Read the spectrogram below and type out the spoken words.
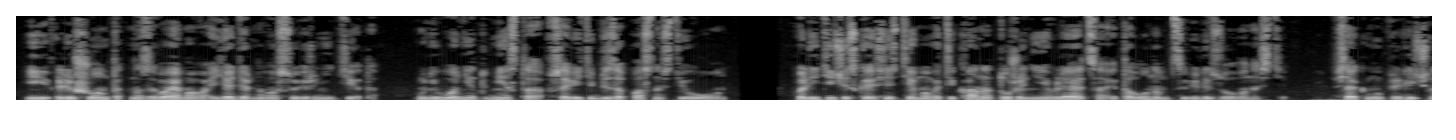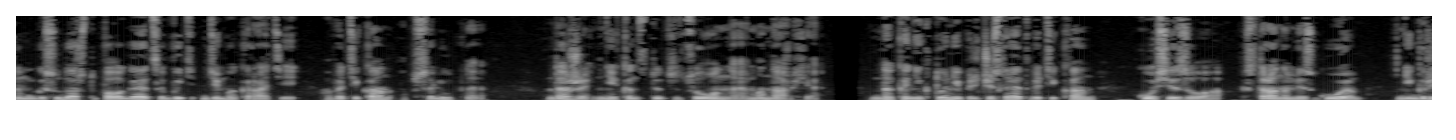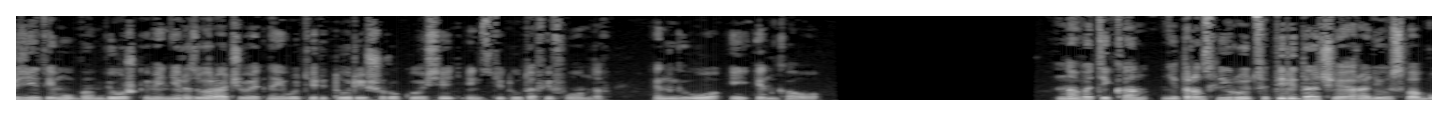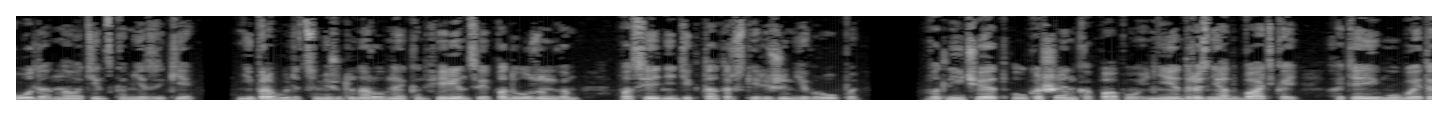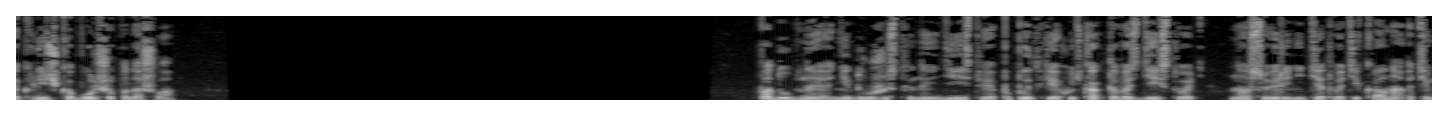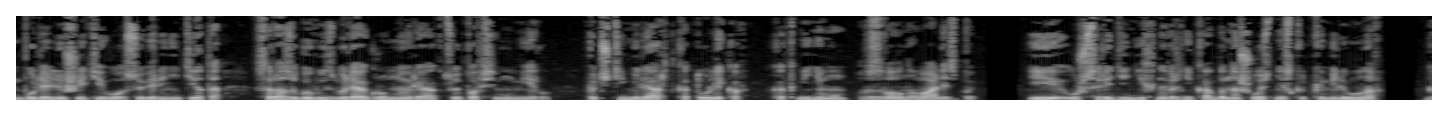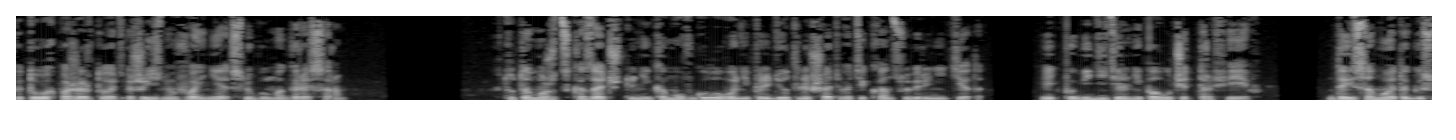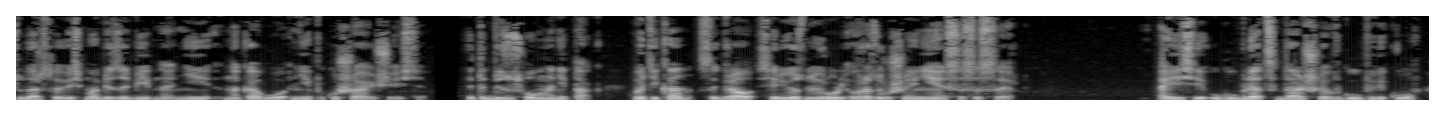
и лишен так называемого ядерного суверенитета. У него нет места в Совете Безопасности ООН. Политическая система Ватикана тоже не является эталоном цивилизованности. Всякому приличному государству полагается быть демократией, а Ватикан абсолютная, даже не конституционная монархия. Однако никто не причисляет Ватикан к оси зла, к странам изгоям, не грозит ему бомбежками, не разворачивает на его территории широкую сеть институтов и фондов, НГО и НКО. На Ватикан не транслируются передачи Радио Свобода на латинском языке, не проводятся международные конференции под лозунгом "Последний диктаторский режим Европы". В отличие от Лукашенко, папу не дразнят батькой хотя ему бы эта кличка больше подошла. Подобные недружественные действия, попытки хоть как-то воздействовать на суверенитет Ватикана, а тем более лишить его суверенитета, сразу бы вызвали огромную реакцию по всему миру. Почти миллиард католиков, как минимум, взволновались бы, и уж среди них наверняка бы нашлось несколько миллионов готовых пожертвовать жизнью в войне с любым агрессором. Кто-то может сказать, что никому в голову не придет лишать Ватикан суверенитета, ведь победитель не получит трофеев. Да и само это государство весьма безобидно, ни на кого не покушающееся. Это безусловно не так. Ватикан сыграл серьезную роль в разрушении СССР. А если углубляться дальше, вглубь веков,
